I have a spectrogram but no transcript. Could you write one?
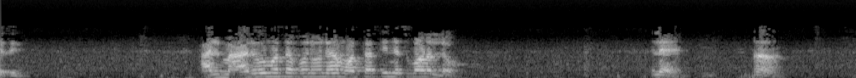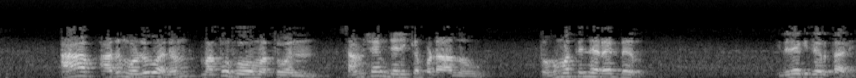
ഇത്? അൽ മാലൂമത്ത ഫുനൂന മൊത്തത്തിന്റെ ഇസ്മാണല്ലോ. അല്ലേ? ആ. ആ അത് മുഴുവനും മത്തുഹൂമത്തുവൻ സംശയം ജനിക്കപ്പെടാന്നു. തുഹുമത്തിന്റെ ഇടയുണ്ട്. ഇതിലേക്ക് ചേർത്താൽ.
